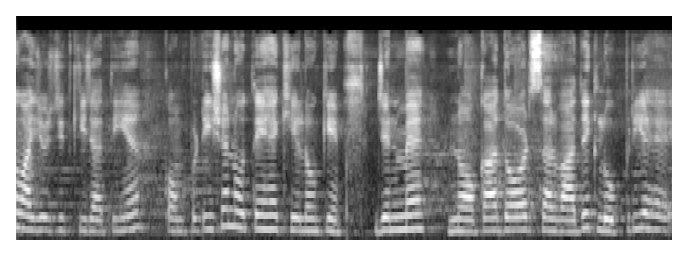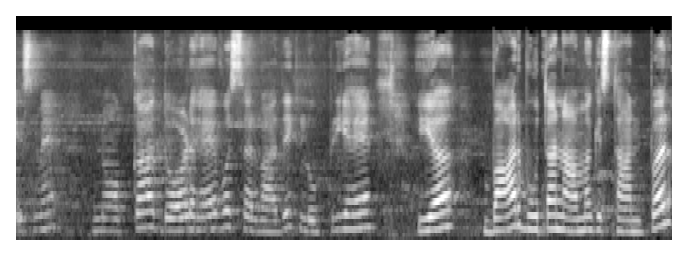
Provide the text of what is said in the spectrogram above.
आयोजित की जाती हैं। कंपटीशन होते हैं खेलों के, जिनमें नौका दौड़ सर्वाधिक लोकप्रिय है। इसमें नौका दौड़ है वो सर्वाधिक लोकप्रिय है। यह बार भूता नामक स्थान पर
